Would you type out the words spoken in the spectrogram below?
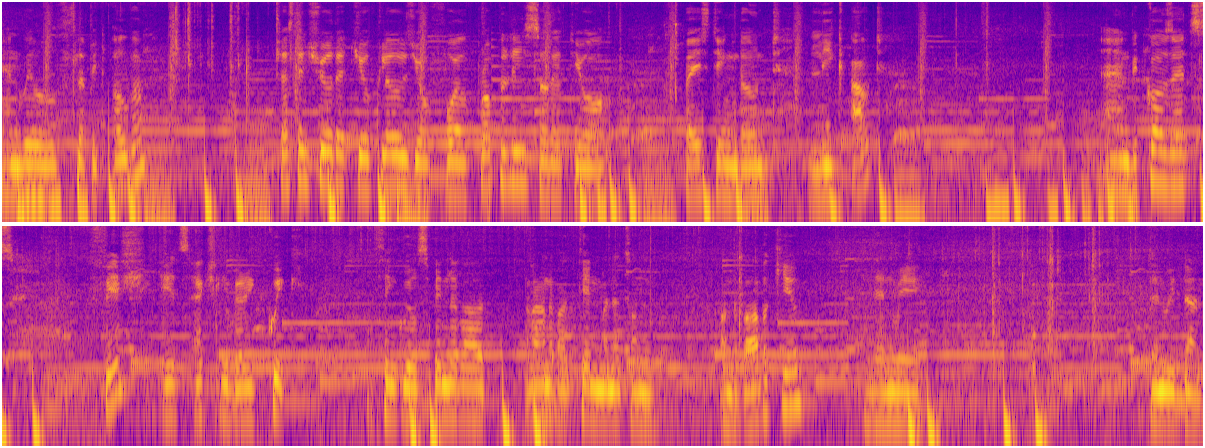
and we'll flip it over. Just ensure that you close your foil properly so that your basting don't leak out. And because it's fish it's actually very quick. I think we'll spend about around about 10 minutes on on the barbecue and then we then we're done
